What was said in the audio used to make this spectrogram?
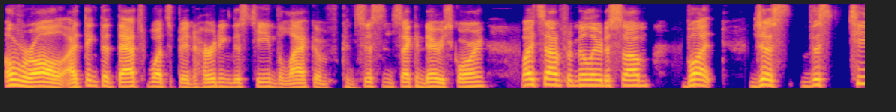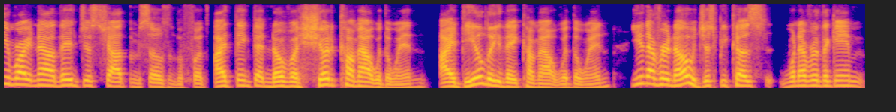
overall, I think that that's what's been hurting this team the lack of consistent secondary scoring. Might sound familiar to some, but just this team right now, they've just shot themselves in the foot. I think that Nova should come out with a win. Ideally, they come out with the win. You never know, just because whenever the game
